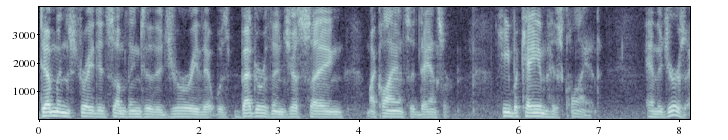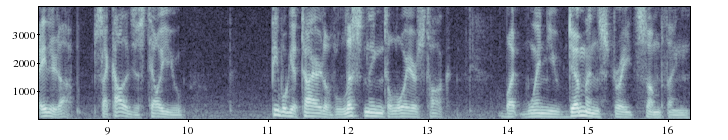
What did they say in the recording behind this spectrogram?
demonstrated something to the jury that was better than just saying, My client's a dancer. He became his client, and the jurors ate it up psychologists tell you people get tired of listening to lawyers talk, but when you demonstrate something,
